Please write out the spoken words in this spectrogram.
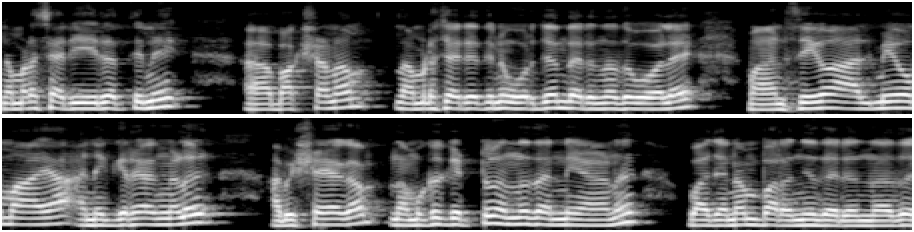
നമ്മുടെ ശരീരത്തിന് ഭക്ഷണം നമ്മുടെ ശരീരത്തിന് ഊർജം തരുന്നത് പോലെ മാനസികവും ആത്മീയവുമായ അനുഗ്രഹങ്ങൾ അഭിഷേകം നമുക്ക് കിട്ടുമെന്ന് തന്നെയാണ് വചനം പറഞ്ഞു തരുന്നത്.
